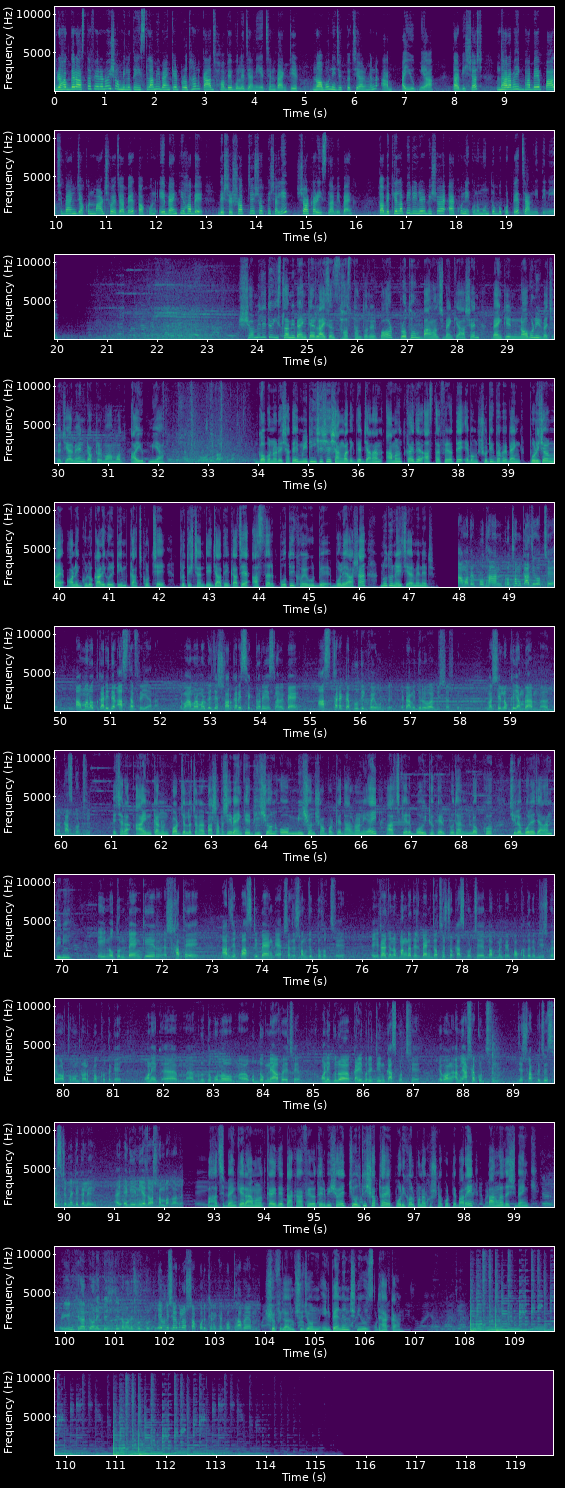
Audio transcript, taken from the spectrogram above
গ্রাহকদের আস্থা ফেরানোই সম্মিলিত ইসলামী ব্যাংকের প্রধান কাজ হবে বলে জানিয়েছেন ব্যাংকটির নবনিযুক্ত চেয়ারম্যান আব- আইয়ুব মিয়া। তার বিশ্বাস, ধারাবাহিকভাবে পাঁচ ব্যাংক যখন মার্জ হয়ে যাবে, তখন এ ব্যাংকই হবে দেশের সবচেয়ে শক্তিশালী সরকারি ইসলামী ব্যাংক। তবে খেলাপি ঋণের বিষয়ে এখনই কোনো মন্তব্য করতে চাননি তিনি। সম্মিলিত ইসলামী ব্যাংকের লাইসেন্স হস্তান্তরের পর প্রথম বাংলাদেশ ব্যাংকে আসেন ব্যাংকটির নবনির্বাচিত চেয়ারম্যান ডক্টর মোহাম্মদ আয়ুব মিয়া। গভর্নরের সাথে মিটিং শেষে সাংবাদিকদের জানান, আমানতকারীদের আস্থা ফেরাতে এবং সঠিকভাবে ব্যাংক পরিচালনায় অনেকগুলো কারিগরি টিম কাজ করছে। প্রতিষ্ঠানটি জাতির কাছে আস্থার প্রতীক হয়ে উঠবে বলে আশা নতুন এই চেয়ারম্যানের। আমাদের প্রধান, প্রথম কাজই হচ্ছে আমানতকারীদের আস্থা ফিরিয়ে আনা। এবং আমরা মনে করি যে সরকারি সেক্টরে ইসলামী ব্যাংক আস্থার একটা প্রতীক হয়ে উঠবে। এটা আমি দৃঢ়ভাবে বিশ্বাস করি। এবং সে লক্ষ্যেই আমরা কাজ করছি। এছাড়া আইন কানুন পর্যালোচনার পাশাপাশি ব্যাংকের ভীষণ ও মিশন সম্পর্কে ধারণা নেয়াই আজকের বৈঠকের প্রধান লক্ষ্য ছিল বলে জানান তিনি। এই নতুন ব্যাংকের সাথে আর যে পাঁচটি ব্যাংক একসাথে সংযুক্ত হচ্ছে এটার জন্য বাংলাদেশ ব্যাংক যথেষ্ট কাজ করছে। গভর্নমেন্টের পক্ষ থেকে বিশেষ করে অর্থ মন্ত্রণালয়ের পক্ষ থেকে অনেক গুরুত্বপূর্ণ উদ্যোগ নেওয়া হয়েছে। অনেকগুলো কারিগরি টিম কাজ করছে এবং আমি আশা করছি যে সব কিছু সিস্টেমেটিক্যালি এগিয়ে নিয়ে যাওয়া সম্ভব হবে। পাঁচ ব্যাংকের আমানতকারীদের টাকা ফেরতের বিষয়ে চলতি সপ্তাহে পরিকল্পনা ঘোষণা করতে পারে বাংলাদেশ ব্যাংক। ঋণ খেলাপি অনেক বেশি যেটা মানে সত্তর এই বিষয়গুলো সব পরীক্ষা নিরীক্ষা করতে হবে। Shafil Alam Sujon Independent News Dhaka.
